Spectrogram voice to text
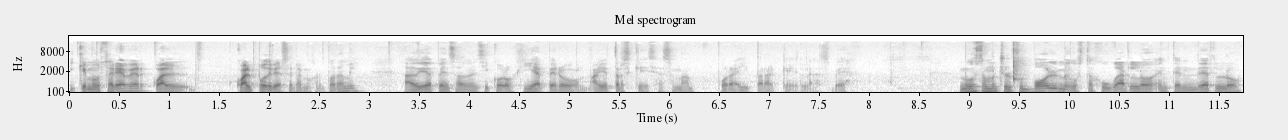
y que me gustaría ver cuál, cuál podría ser la mejor para mí. Había pensado en psicología, pero hay otras que se asoman por ahí para que las vea. Me gusta mucho el fútbol, me gusta jugarlo, entenderlo,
